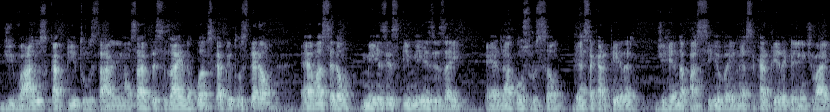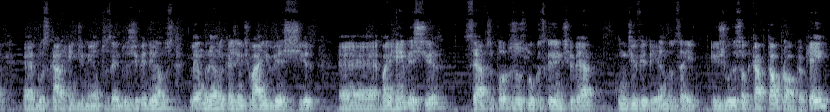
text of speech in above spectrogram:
de vários capítulos, tá? E não sabe precisar ainda quantos capítulos terão, é, mas serão meses e meses aí é, na construção dessa carteira de renda passiva aí nessa carteira que a gente vai é, buscar rendimentos aí dos dividendos, lembrando que a gente vai investir, é, vai reinvestir, certo, todos os lucros que a gente tiver com dividendos aí e juros sobre capital próprio, ok?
